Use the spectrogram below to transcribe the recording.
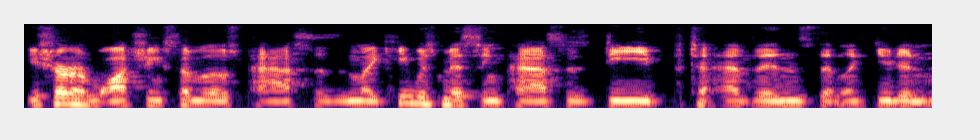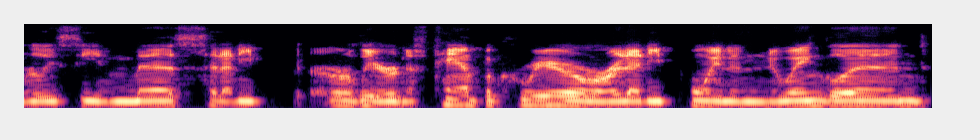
You started watching some of those passes and like he was missing passes deep to Evans that like you didn't really see him miss at any earlier in his Tampa career or at any point in New England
